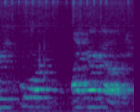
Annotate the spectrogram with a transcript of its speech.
34, Mike Dargo.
